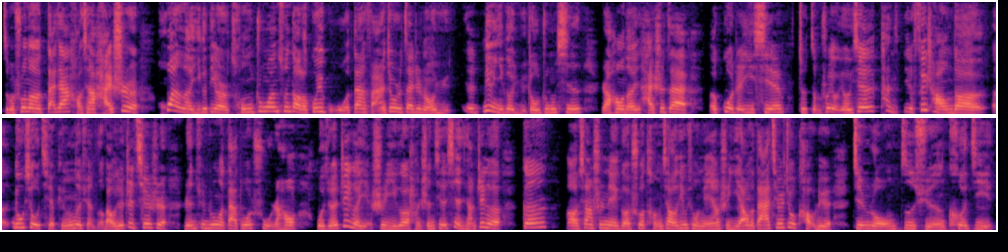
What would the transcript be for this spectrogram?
怎么说呢？大家好像还是换了一个地儿，从中关村到了硅谷，但反正就是在这种宇呃另一个宇宙中心，然后呢，还是在呃过着一些就怎么说有有一些看也非常的呃优秀且平庸的选择吧。我觉得这其实是人群中的大多数。然后我觉得这个也是一个很神奇的现象。这个跟呃像是那个说藤校的优秀绵羊是一样的，大家其实就考虑金融、咨询、科技。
